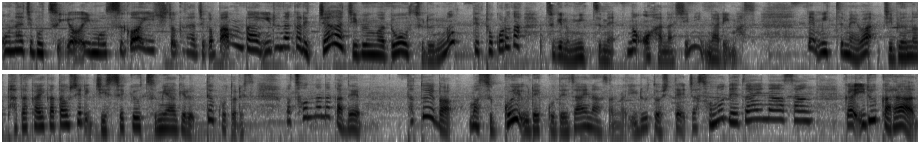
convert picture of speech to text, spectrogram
同じも強い、もうすごい人たちがバンバンいる中で、じゃあ自分はどうするのってところが次の3つ目のお話になります。で、3つ目は自分の戦い方を知り実績を積み上げるということです。まあ、そんな中で、例えば、まあ、すっごい売れっ子デザイナーさんがいるとして、じゃあそのデザイナーさんがいるから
